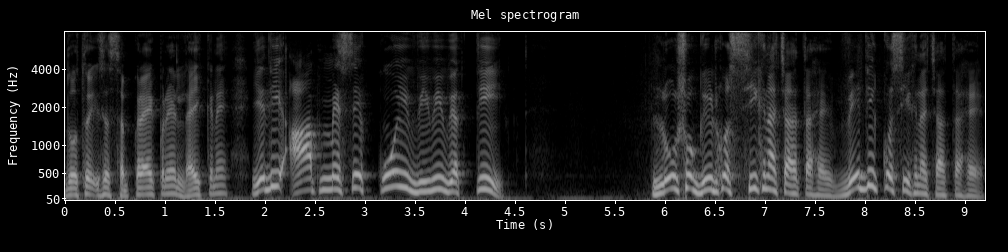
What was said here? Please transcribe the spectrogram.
दोस्तों, इसे सब्सक्राइब करें, लाइक करें। यदि आप में से कोई भी व्यक्ति लोशो ग्रीड को सीखना चाहता है, वैदिक को सीखना चाहता है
